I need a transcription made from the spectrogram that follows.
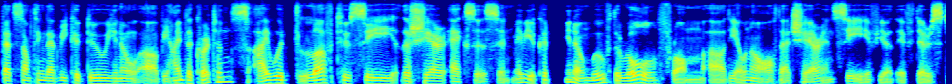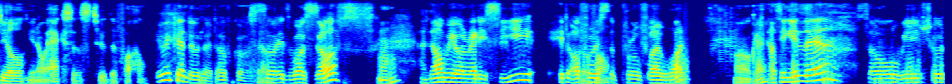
that's something that we could do. You know, uh, behind the curtains, I would love to see the share access, and maybe you could, you know, move the role from uh, the owner of that share and see if you if there's still, you know, access to the file. We can do that, of course. So, So- it was SOFs, Mhm. and now we already see it offers Profile. the profile one. Okay. nothing in there. So we should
